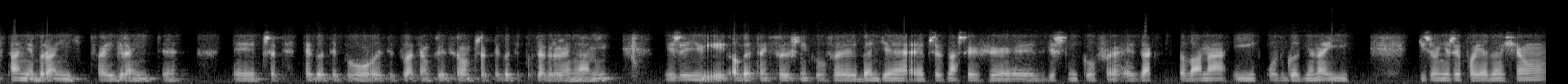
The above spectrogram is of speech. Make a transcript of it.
w stanie bronić swojej granicy przed tego typu sytuacją kryzysową, przed tego typu zagrożeniami. Jeżeli obecność sojuszników e, będzie e, przez naszych e, zwierzchników zaakceptowana i uzgodniona i ci żołnierze pojawią się,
